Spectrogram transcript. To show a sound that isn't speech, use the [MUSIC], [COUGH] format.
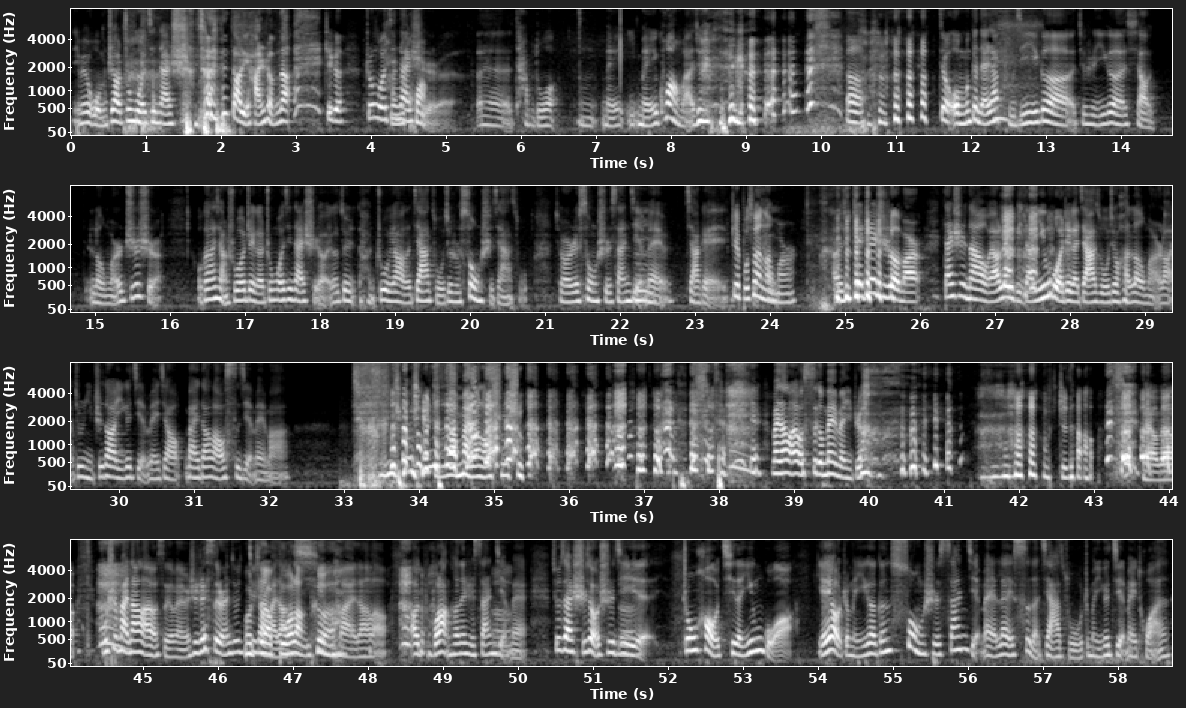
因为我们知道中国近代史 [LAUGHS] 它到底含什么呢？这个中国近代史，呃，差不多，嗯，煤煤矿吧，就是那个，嗯，就我们给大家普及一个，就是一个小冷门知识。我刚才想说，这个中国近代史有一个最很重要的家族，就是宋氏家族，就是这宋氏三姐妹嫁给这不算冷门，呃，这这是热门。但是呢，我要类比到英国这个家族就很冷门了。就是你知道一个姐妹叫麦当劳四姐妹吗？[LAUGHS] 我只知道麦当劳叔叔。[LAUGHS] 麦当劳有四个妹妹，你知道吗？[LAUGHS] 不知道。没有没有，不是麦当劳有四个妹妹，是这四个人就就叫麦当劳。勃朗特。麦当劳哦，勃朗特那是三姐妹，就在十九世纪中后期的英国。也有这么一个跟宋氏三姐妹类似的家族，这么一个姐妹团，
